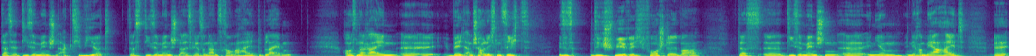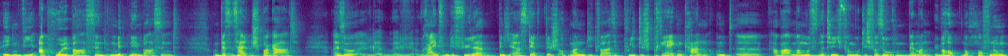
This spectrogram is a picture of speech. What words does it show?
dass er diese Menschen aktiviert, dass diese Menschen als Resonanzraum erhalten bleiben. Aus einer rein äh, weltanschaulichen Sicht ist es natürlich schwierig vorstellbar, dass äh, diese Menschen äh, in, ihrem, in ihrer Mehrheit äh, irgendwie abholbar sind und mitnehmbar sind. Und das ist halt ein Spagat. Also rein vom Gefühl her bin ich eher skeptisch, ob man die quasi politisch prägen kann. Und, äh, aber man muss es natürlich vermutlich versuchen, wenn man überhaupt noch Hoffnung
